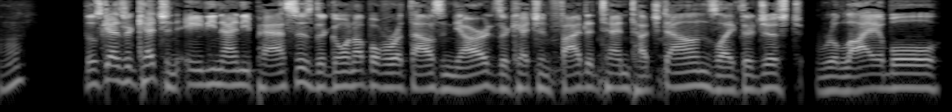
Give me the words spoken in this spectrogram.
Mm-hmm. Those guys are catching 80, 90 passes. They're going up over a thousand yards. They're catching five to 10 touchdowns. Like they're just reliable,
